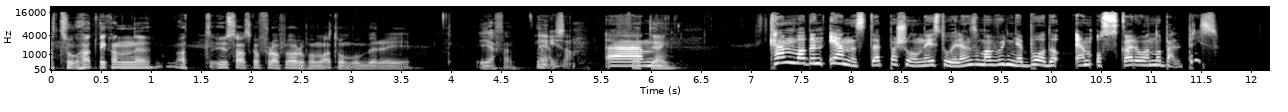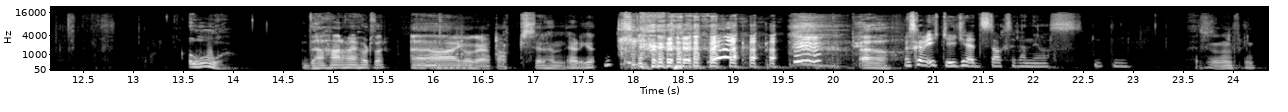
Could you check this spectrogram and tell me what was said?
at, at, vi kan, eh, at USA skal få lov til å holde på med atombomber i, i FN. Ja. Ja. Flott Um, hvem var den eneste personen i historien som har vunnet både en Oscar og en nobelpris? Oh, det her har jeg hørt før. Eh, Ja, jeg har hørt. Aksel Hennie, er det ikke det? Men skal vi ikke gi kreds til Aksel Hennie? Jeg synes han er flink.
